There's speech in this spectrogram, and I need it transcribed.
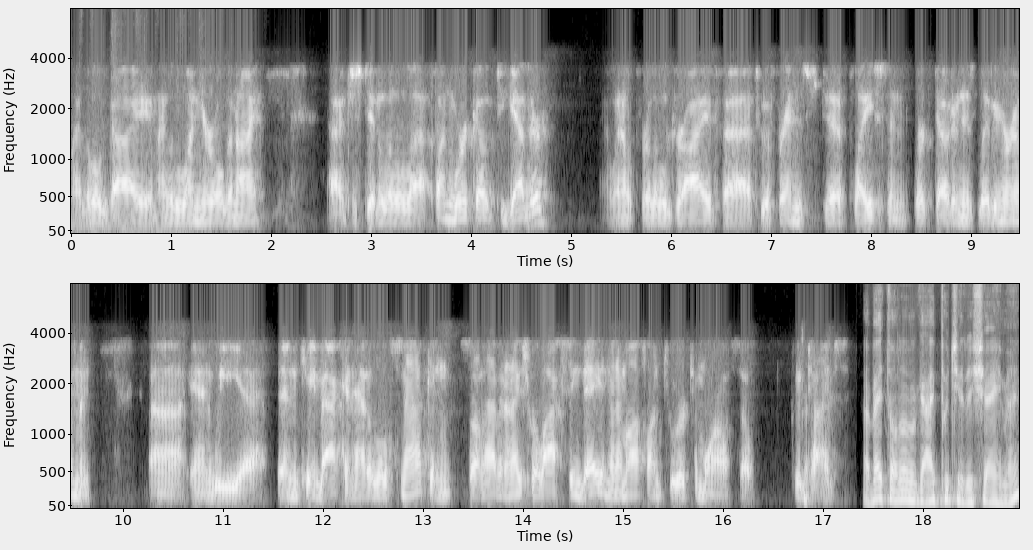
my little guy, my little one year old, and I uh, just did a little uh, fun workout together. I went out for a little drive uh, to a friend's uh, place and worked out in his living room and uh, and we uh, then came back and had a little snack, and so I'm having a nice, relaxing day, and then I'm off on tour tomorrow. So good times. I bet the little guy put you to shame, eh?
